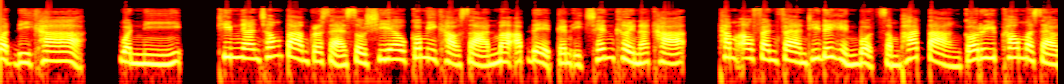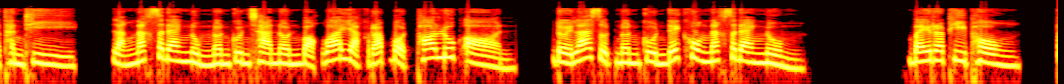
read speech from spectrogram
วัสดีค่ะ วันนี้ ทีมงานช่องตามกระแสโซเชียลก็มีข่าวสารมาอัปเดตกันอีกเช่นเคยนะคะทำเอาแฟนๆ ที่ได้เห็นบทสัมภาษณ์ต่างก็รีบเข้ามาแซวทันที หลังนักแสดงหนุ่มนนกุลชานนท์บอกว่าอยากรับบทพ่อลูกอ่อน โดยล่าสุดนนกุลได้ควงนักแสดงหนุ่ม ใบระพีพงศ์ไป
